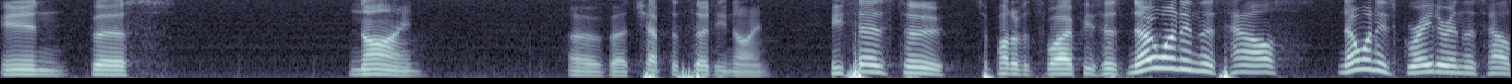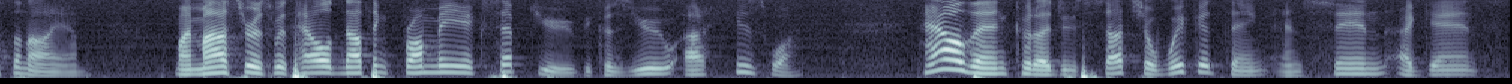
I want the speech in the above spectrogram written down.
In verse 9 of uh, chapter 39, he says to, to Potiphar's wife, he says, No one in this house, no one is greater in this house than I am. My master has withheld nothing from me except you, because you are his wife. How then could I do such a wicked thing and sin against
